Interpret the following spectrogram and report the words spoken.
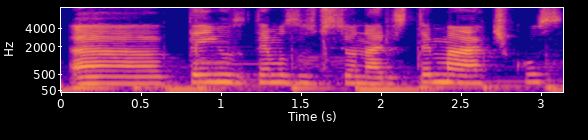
Uh, tem, temos os dicionários temáticos.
